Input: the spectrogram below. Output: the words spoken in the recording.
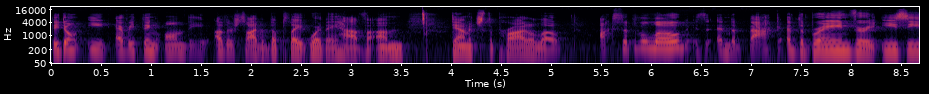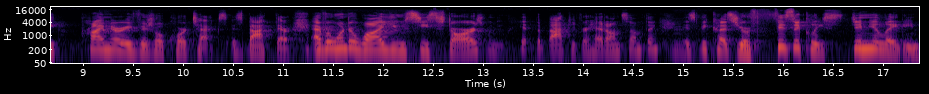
they don't eat everything on the other side of the plate where they have um, damage to the parietal lobe. Occipital lobe is in the back of the brain, very easy. Primary visual cortex is back there. Ever wonder why you see stars when you hit the back of your head on something? It's because you're physically stimulating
